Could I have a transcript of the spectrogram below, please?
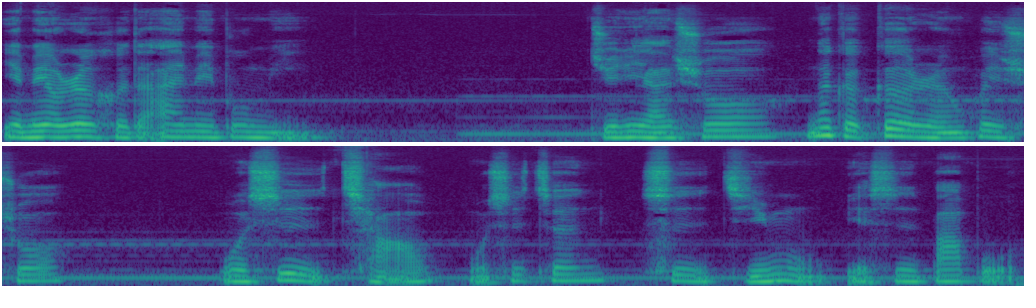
也没有任何的暧昧不明。举例来说，那个个人会说：“我是乔，我是真，是吉姆，也是巴伯。”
